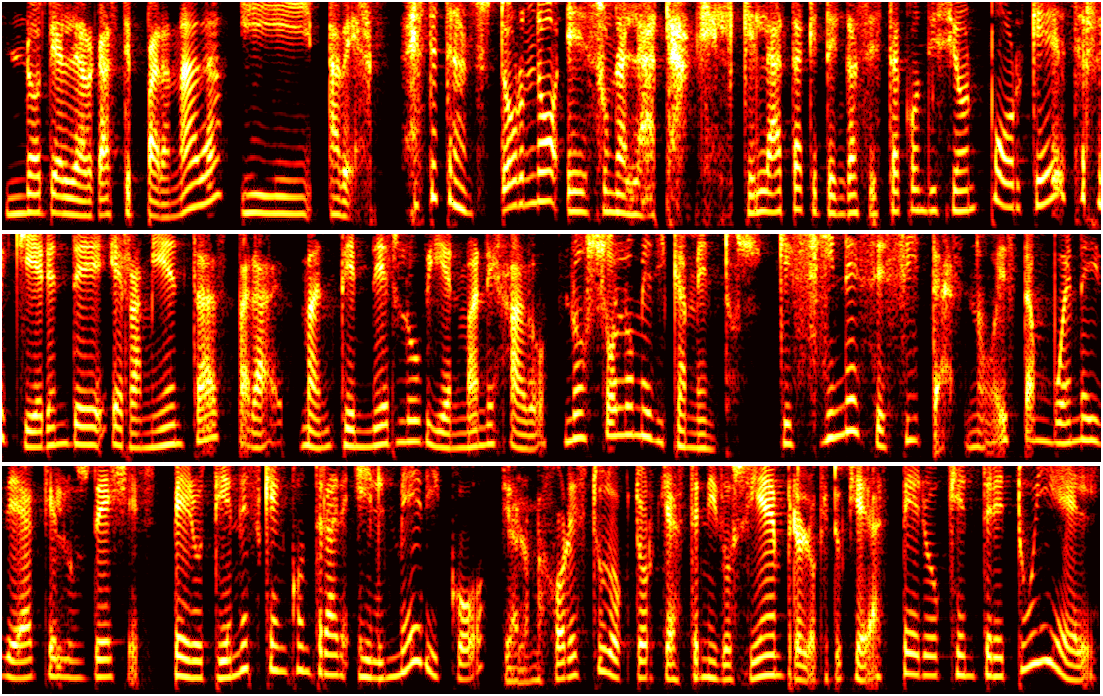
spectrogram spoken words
No te alargaste para nada. Y a ver, este trastorno es una lata, Ángel. Qué lata que tengas esta condición porque se requieren de herramientas para mantenerlo bien manejado, no solo medicamentos que sí necesitas, no es tan buena idea que los dejes, pero tienes que encontrar el médico, y a lo mejor es tu doctor que has tenido siempre lo que tú quieras, pero que entre tú y él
